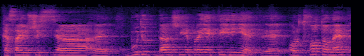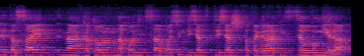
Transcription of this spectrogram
касающийся, э, будут дальше проекты или нет. Ortfoto.net это сайт, на котором находится 80 тысяч фотографий с целого мира.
